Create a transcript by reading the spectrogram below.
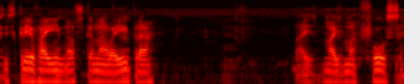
Se inscreva aí no nosso canal aí para mais, mais uma força.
